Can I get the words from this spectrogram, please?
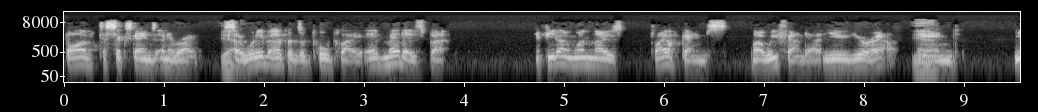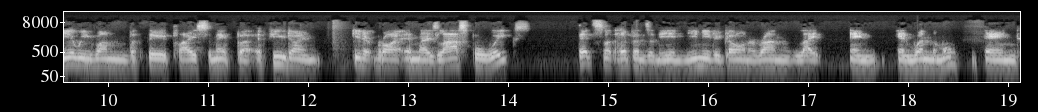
five to six games in a row. Yeah. So whatever happens in pool play, it matters. But if you don't win those playoff games, like we found out, you you're out. Yeah. And yeah, we won the third place and that, but if you don't get it right in those last four weeks, that's what happens in the end. You need to go on a run late and and win them all. And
